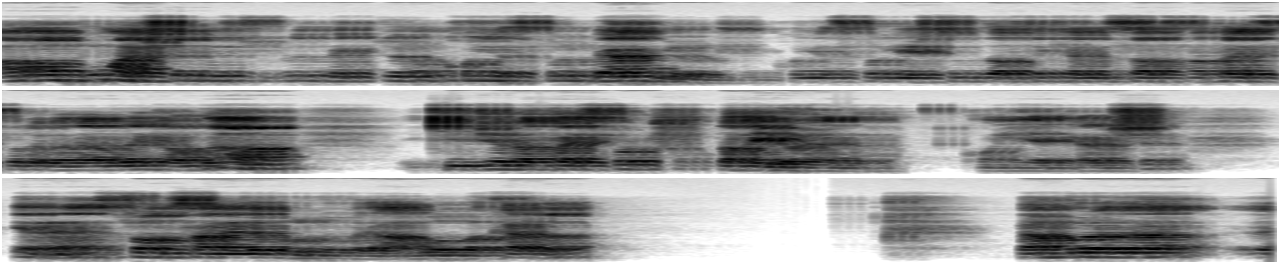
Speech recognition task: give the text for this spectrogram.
Ama bu maçta bir sürpriz bekliyorum. Konya Spor'u beğenmiyorum çünkü. Konya Spor geçtiğimiz hafta kendi sahasında Hatay Spor'la beraber kaldı ama ikinci yarı Hatay Spor çok daha iyi oynadı Konya'ya karşı. Yine son saniyede buldu böyle Abu Bakar'la. Ben burada e,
